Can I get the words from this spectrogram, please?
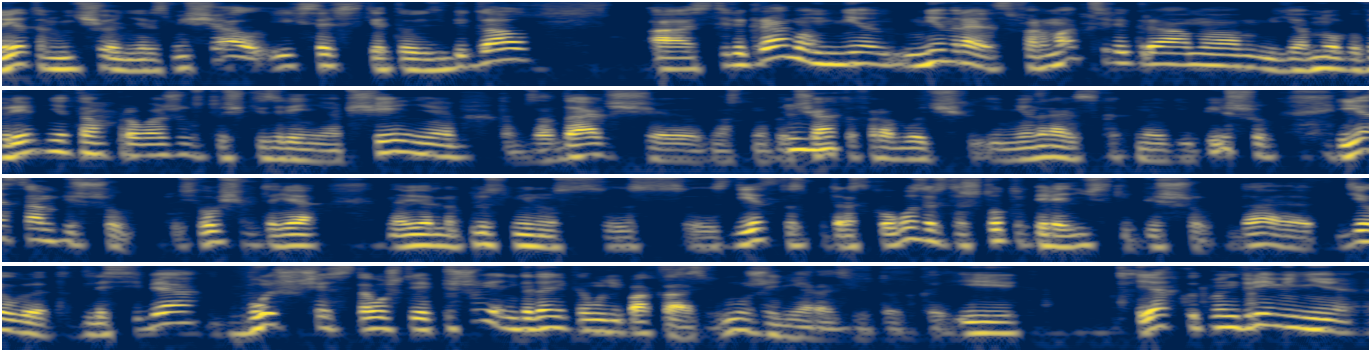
Но я там ничего не размещал и всячески этого избегал. А с Телеграмом мне, мне нравится формат Телеграма, я много времени там провожу с точки зрения общения, там задач, у нас много mm-hmm. чатов рабочих, и мне нравится, как многие пишут. И я сам пишу. То есть, в общем-то, я, наверное, плюс-минус с, с детства, с подросткового возраста что-то периодически пишу. Да, делаю это для себя. Большая часть того, что я пишу, я никогда никому не показываю. Ну, жене разве только. И Я в какой-то момент времени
